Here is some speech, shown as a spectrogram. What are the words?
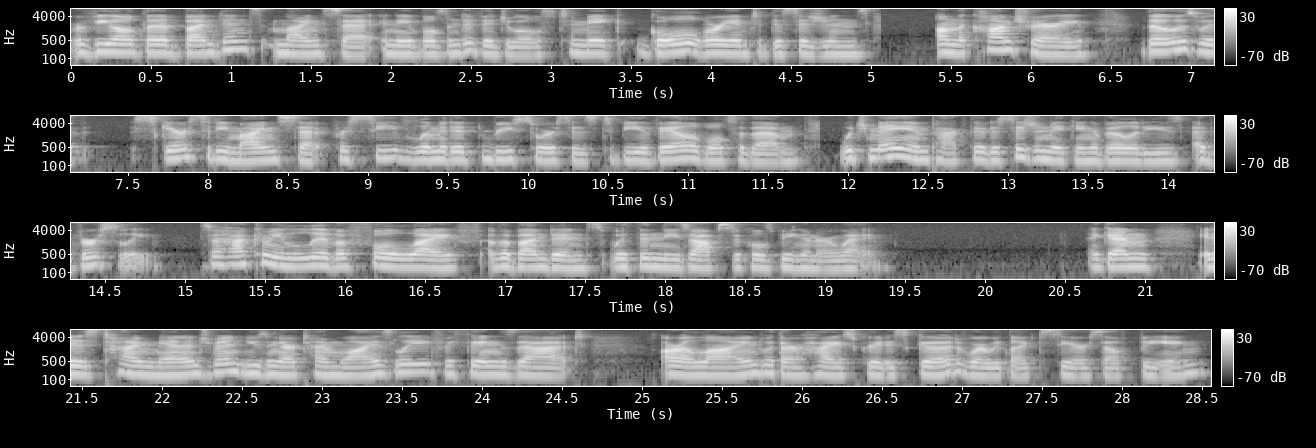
revealed that abundance mindset enables individuals to make goal oriented decisions on the contrary, those with scarcity mindset perceive limited resources to be available to them, which may impact their decision making abilities adversely. So, how can we live a full life of abundance within these obstacles being in our way? Again, it is time management, using our time wisely for things that are aligned with our highest, greatest good of where we'd like to see ourselves being,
